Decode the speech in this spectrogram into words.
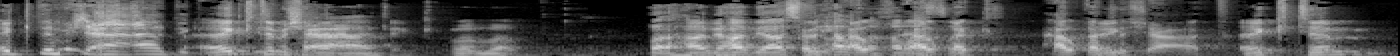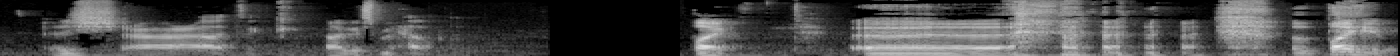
اكتم اشعاعاتك اكتم اشعاعاتك بالضبط. طيب هذه هذه اسم الحلقة حلقة خلاص حلقة حلقه. الإشعاعات. اكتم اشعاعاتك هذه اسم الحلقة. طيب. آه، طيب.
